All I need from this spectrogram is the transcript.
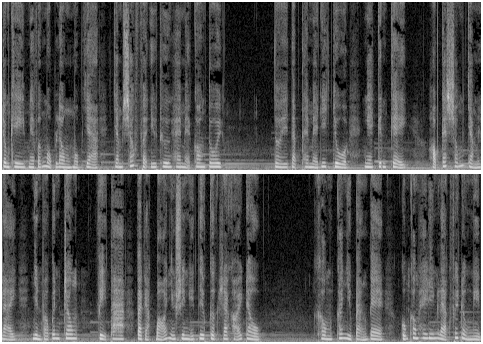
trong khi mẹ vẫn một lòng một dạ chăm sóc và yêu thương hai mẹ con tôi tôi tập theo mẹ đi chùa nghe kinh kệ học cách sống chậm lại nhìn vào bên trong vị tha và gạt bỏ những suy nghĩ tiêu cực ra khỏi đầu không có nhiều bạn bè cũng không hay liên lạc với đồng nghiệp.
